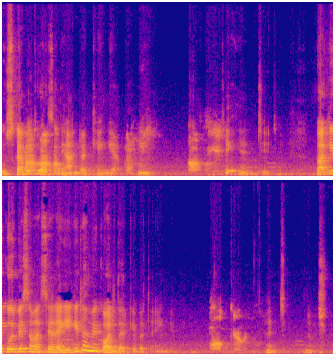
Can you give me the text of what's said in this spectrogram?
उसका भी थोड़ा सा ध्यान रखेंगे आप अपनी ठीक है जी जी। बाकी कोई भी समस्या लगेगी तो हमें कॉल करके बताएँगे। ओके। हाँ जी नमस्कार।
